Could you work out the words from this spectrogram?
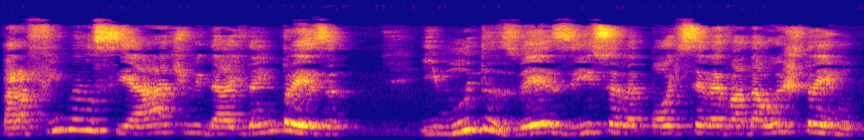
para financiar a atividade da empresa. E muitas vezes isso ela pode ser levado ao extremo,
